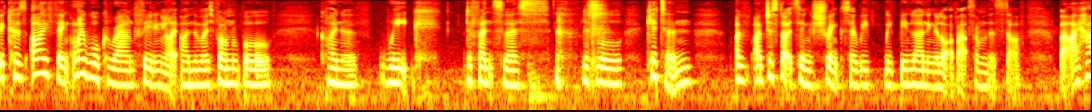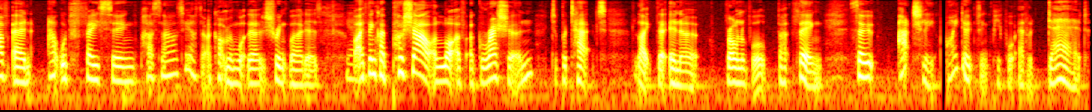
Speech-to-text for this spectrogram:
because I think I walk around feeling like I'm the most vulnerable, kind of weak, defenseless little kitten. I've I've just started seeing a shrink, so we've we've been learning a lot about some of this stuff. But I have an outward-facing personality. I, th- I can't remember what the shrink word is, Yeah. but I think I push out a lot of aggression to protect, like the inner vulnerable thing. So actually, I don't think people ever dared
